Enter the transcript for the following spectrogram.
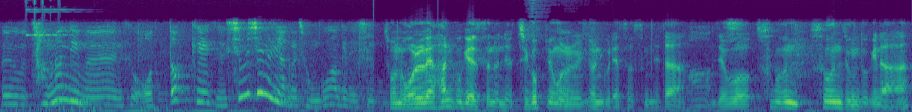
그리고 장로님은 그 어떻게 그 심신의학을 전공하게 되신 건가요? 저는 원래 한국에서는요 직업병을 연구를 했었습니다. 아, 이제 뭐 수은 수은 중독이나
